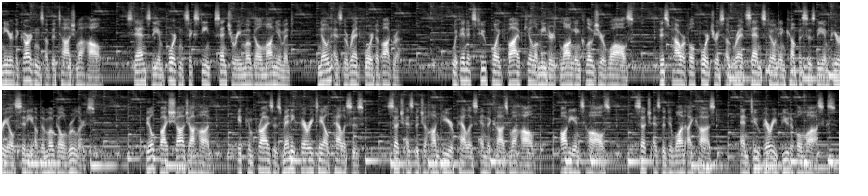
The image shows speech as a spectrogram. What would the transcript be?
Near the gardens of the Taj Mahal, stands the important 16th century Mughal monument, known as the Red Fort of Agra. Within its 2.5 kilometer long enclosure walls, this powerful fortress of red sandstone encompasses the imperial city of the Mughal rulers. Built by Shah Jahan, it comprises many fairy tale palaces, such as the Jahangir Palace and the Taj Mahal, audience halls, such as the Diwan-i-Khas, and two very beautiful mosques.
